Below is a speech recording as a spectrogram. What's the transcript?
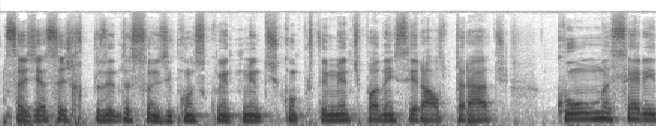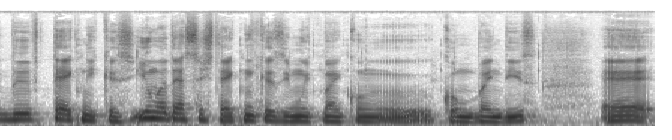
ou seja, essas representações e, consequentemente, os comportamentos podem ser alterados com uma série de técnicas. E uma dessas técnicas, e muito bem como, como bem disse, é,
